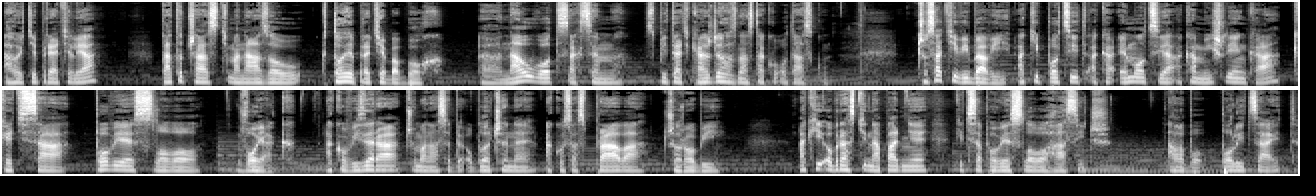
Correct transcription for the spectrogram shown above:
Ahojte priatelia. Táto časť má názov Kto je pre teba Boh? E, na úvod sa chcem spýtať každého z nás takú otázku. Čo sa ti vybaví, aký pocit, aká emócia, aká myšlienka, keď sa povie slovo vojak? Ako vyzerá, čo má na sebe oblečené, ako sa správa, čo robí? Aký obraz ti napadne, keď sa povie slovo hasič? Alebo policajt?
